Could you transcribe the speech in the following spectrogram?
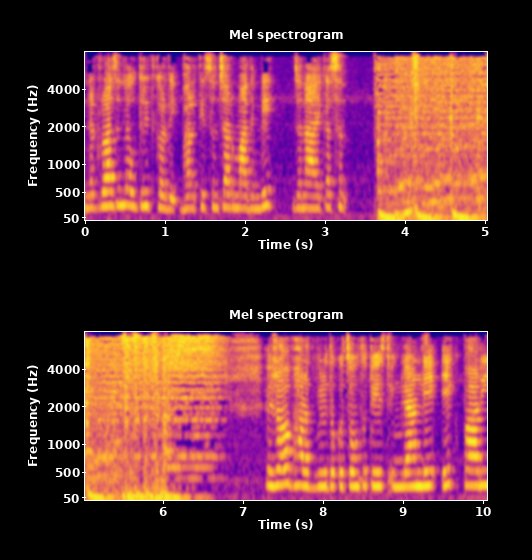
नटराजनलाई उद्धृत गर्दै भारतीय संचार माध्यमले जनाएका छन्। र भारत विरूद्धको चौथो टेस्ट इङ्ल्याण्डले एक पारी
